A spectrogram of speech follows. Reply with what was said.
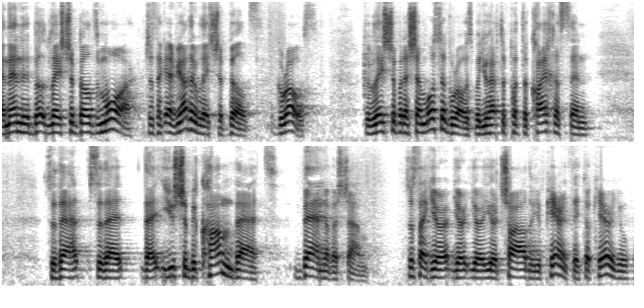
And then the relationship builds more, just like every other relationship builds, grows. The relationship with Hashem also grows, but you have to put the kaiches in so that, so that, that you should become that ben of Hashem. Just like your, your, your, your child or your parents, they took care of you.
